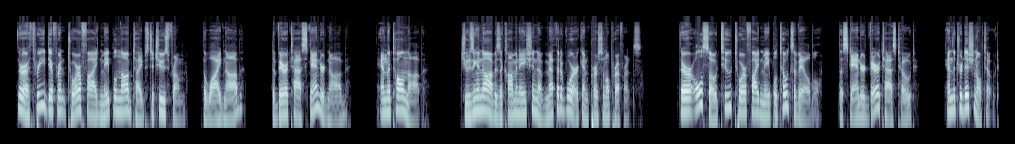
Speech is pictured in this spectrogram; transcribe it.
There are three different torrefied maple knob types to choose from, the wide knob, the Veritas standard knob, and the tall knob. Choosing a knob is a combination of method of work and personal preference. There are also two torrefied maple totes available, the standard Veritas tote and the traditional tote.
